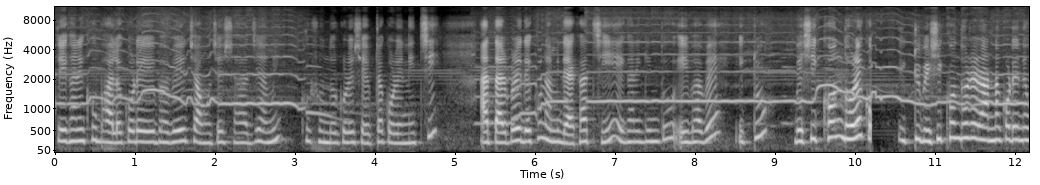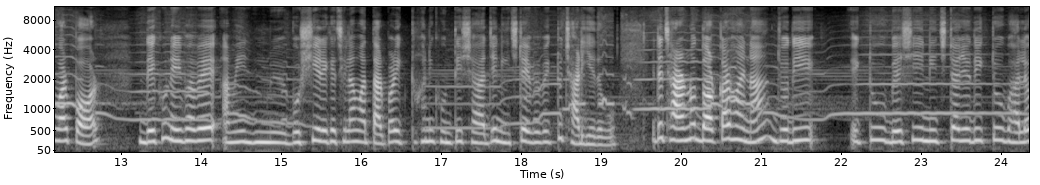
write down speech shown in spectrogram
তো এখানে খুব ভালো করে এইভাবে চামচের সাহায্যে আমি খুব সুন্দর করে শেপটা করে নিচ্ছি। আর তারপরে দেখুন আমি দেখাচ্ছি, এখানে কিন্তু এইভাবে একটু বেশিক্ষণ ধরে একটু বেশিক্ষণ ধরে রান্না করে নেওয়ার পর দেখুন এইভাবে আমি বসিয়ে রেখেছিলাম আর তারপর একটুখানি খুন্তির সাহায্যে নিচটা এভাবে একটু ছাড়িয়ে দেবো। এটা ছাড়ানোর দরকার হয় না, যদি একটু বেশি নিচটা যদি একটু ভালো,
